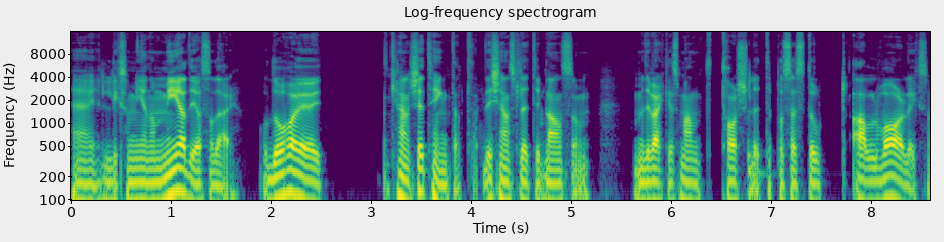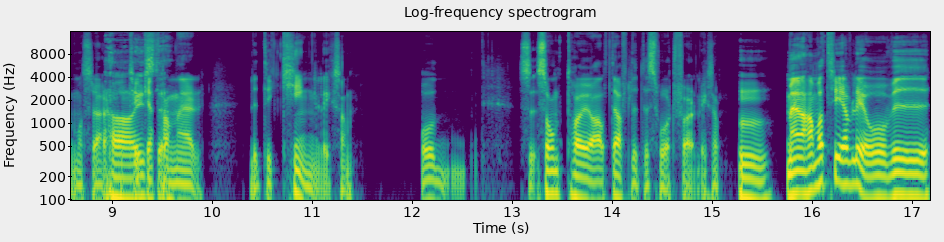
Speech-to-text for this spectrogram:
eh, liksom genom media och sådär. Och då har jag ju kanske tänkt att det känns lite ibland som, men det verkar som han tar sig lite på så stort allvar liksom och sådär. Ja, tycker att han är lite king liksom. Och så, sånt har jag alltid haft lite svårt för liksom. Mm. Men han var trevlig och vi,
